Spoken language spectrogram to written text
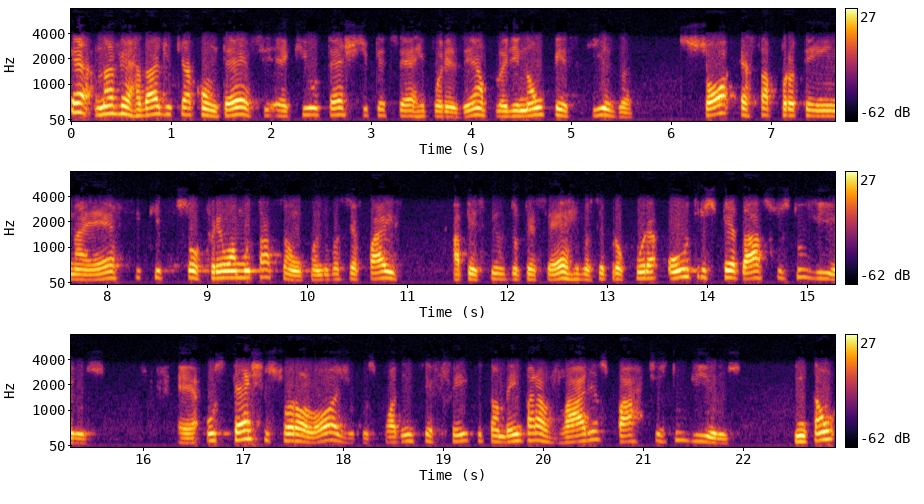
É, na verdade o que acontece é que o teste de PCR, por exemplo, ele não pesquisa só essa proteína S que sofreu a mutação. Quando você faz a pesquisa do PCR, você procura outros pedaços do vírus. É, os testes sorológicos podem ser feitos também para várias partes do vírus. Então,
